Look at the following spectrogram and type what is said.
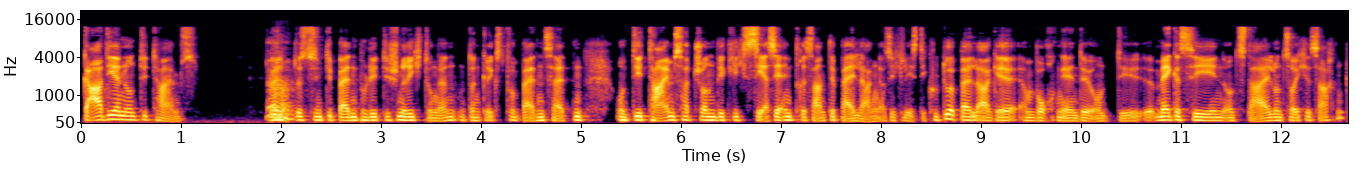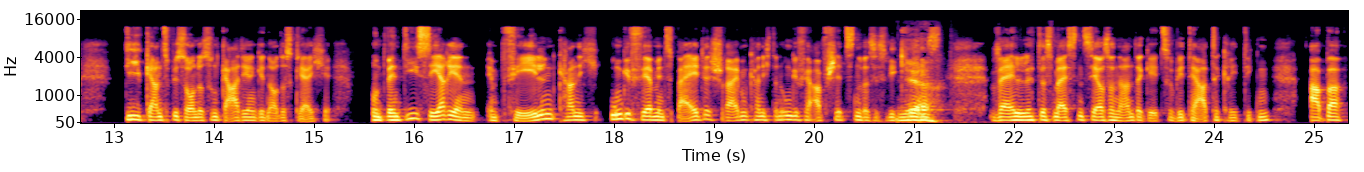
Guardian und die Times. Weil das sind die beiden politischen Richtungen und dann kriegst du von beiden Seiten. Und die Times hat schon wirklich sehr, sehr interessante Beilagen. Also ich lese die Kulturbeilage am Wochenende und die Magazine und Style und solche Sachen. Die ganz besonders und Guardian genau das Gleiche. Und wenn die Serien empfehlen, kann ich ungefähr, wenn es beide schreiben, kann ich dann ungefähr abschätzen, was es wirklich Ja. ist. Weil das meistens sehr auseinandergeht, so wie Theaterkritiken. Aber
